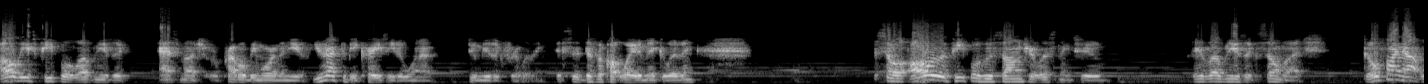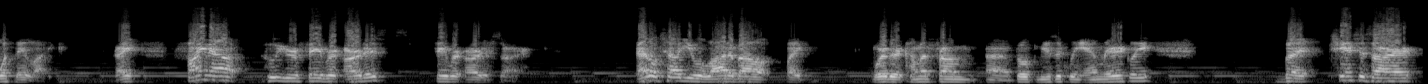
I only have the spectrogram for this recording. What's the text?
all these people love music as much or probably more than you. You have to be crazy to want to do music for a living. It's a difficult way to make a living. So all of the people whose songs you're listening to, they love music so much. Go find out what they like, right? Find out who your favorite artists, favorite artists are. That'll tell you a lot about like where they're coming from, uh, both musically and lyrically. But chances are,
